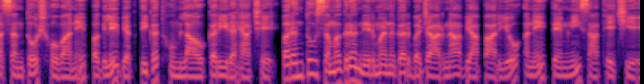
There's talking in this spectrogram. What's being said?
અસંતોષ હોવાને પગલે વ્યક્તિગત હુમલાઓ કરી રહ્યા છે. પરંતુ સમગ્ર નિર્મનગર બજારના વ્યાપારીઓ અને તેમની સાથે છીએ,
